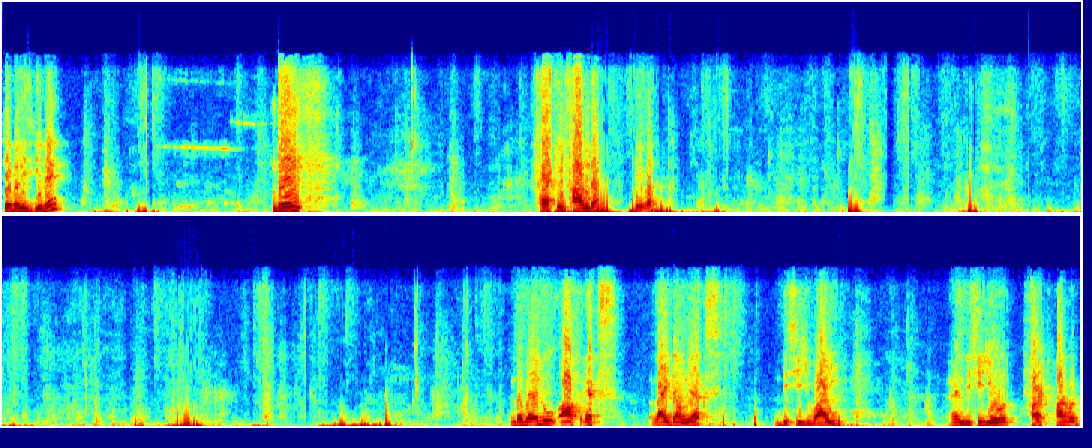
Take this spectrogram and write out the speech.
table is given. Then first we form the table the value of x write down x this is y and this is your first forward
